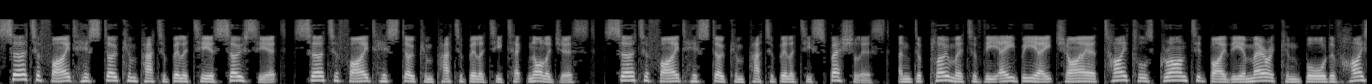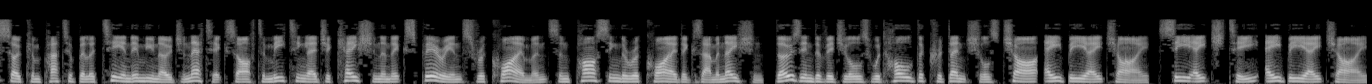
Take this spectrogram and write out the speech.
Certified Histocompatibility Associate, Certified Histocompatibility Technologist, Certified Histocompatibility Specialist, and Diplomat of the ABHI are titles granted by the American Board of Histocompatibility and Immunogenetics after meeting education and experience requirements and passing the required examination. Those individuals would hold the credentials CHAR ABHI, CHT ABHI,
